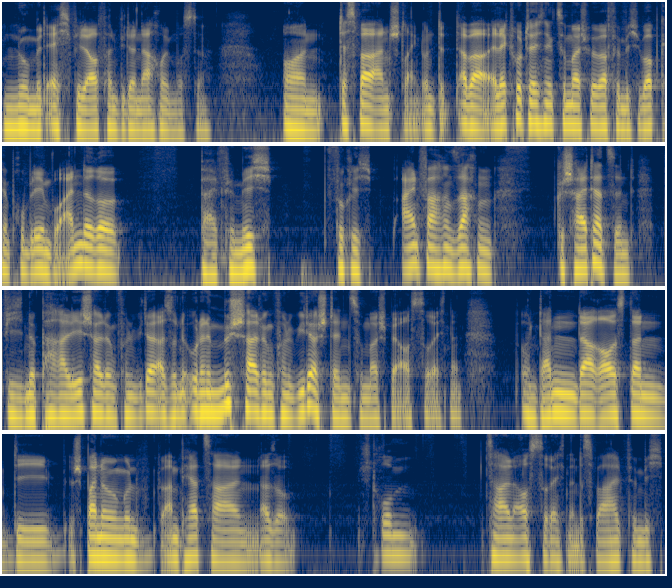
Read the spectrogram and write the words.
nur mit echt viel Aufwand wieder nachholen musste. Und das war anstrengend. Und, aber Elektrotechnik zum Beispiel war für mich überhaupt kein Problem, wo andere bei für mich wirklich einfachen Sachen gescheitert sind, wie eine Parallelschaltung von wieder, also eine, oder eine Mischschaltung von Widerständen zum Beispiel auszurechnen. Und dann daraus dann die Spannung und Amperezahlen, also Stromzahlen auszurechnen, das war halt für mich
